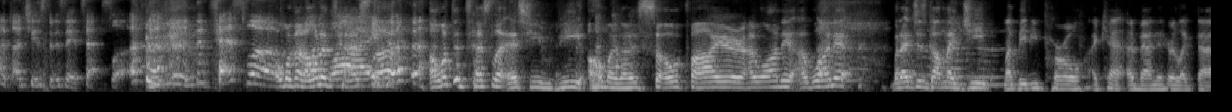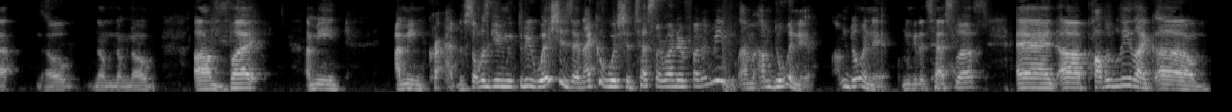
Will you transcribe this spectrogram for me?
I thought she was gonna say Tesla. the Tesla. Oh my God, I want a Why? Tesla. I want the Tesla SUV. Oh my god, it's so fire. I want it. I want it. But I just got my Jeep, my baby Pearl. I can't abandon her like that. No, no, no, no. Um, but I mean, I mean, crap. If someone's giving me three wishes and I could wish a Tesla right in front of me, I'm, I'm doing it. I'm doing it. I'm gonna get a Tesla, and uh, probably like um,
